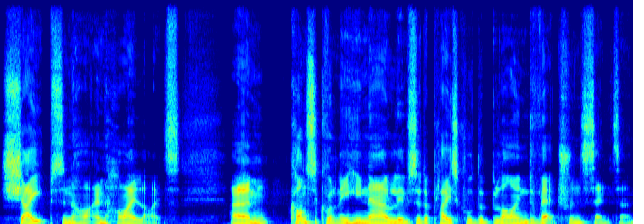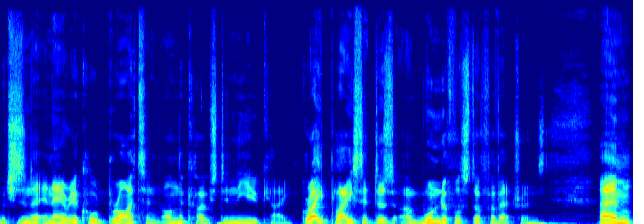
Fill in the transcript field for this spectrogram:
shapes, and, and highlights. Um, consequently, he now lives at a place called the Blind Veterans Centre, which is in an area called Brighton on the coast in the UK. Great place that does uh, wonderful stuff for veterans. Um,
